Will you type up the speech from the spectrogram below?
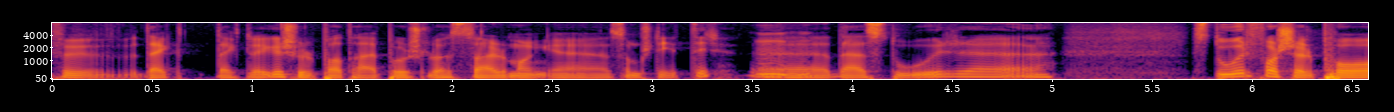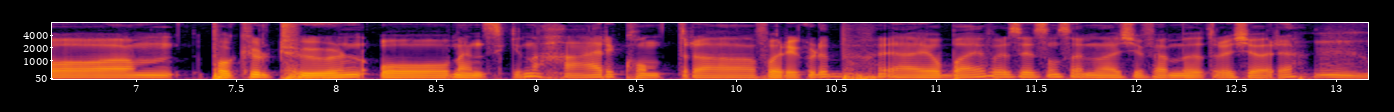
for det er, det er ikke å legge skjul på at her på Oslo øst så er det mange som sliter. Mm -hmm. Det er stor eh, Stor forskjell på, mm, på kulturen og menneskene her kontra forrige klubb jeg jobba i, for å si det sånn, selv om det er 25 minutter å kjøre. Mm.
